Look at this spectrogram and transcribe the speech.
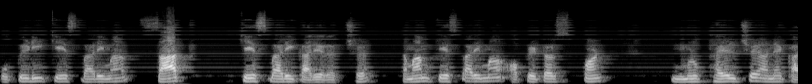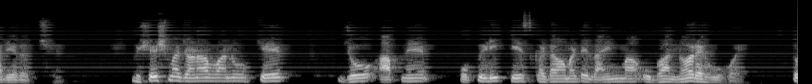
ઓપીડી કેસ બારીમાં સાત કેસ કાર્યરત છે. તમામ કેસ બારીમાં ઓપરેટર્સ પણ નિમણૂક થયેલ છે અને કાર્યરત છે. વિશેષમાં જણાવવાનું કે જો આપને ઓપીડી કેસ કઢાવવા માટે લાઇનમાં ઊભા ન રહેવું હોય, તો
